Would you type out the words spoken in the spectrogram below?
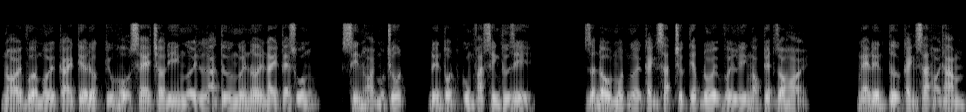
nói vừa mới cái kia được cứu hộ xe chở đi người là từ ngươi nơi này té xuống, xin hỏi một chút, đến tột cùng phát sinh thứ gì? Dẫn đầu một người cảnh sát trực tiếp đối với lý ngọc tuyết dò hỏi. Nghe đến từ cảnh sát hỏi thăm,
